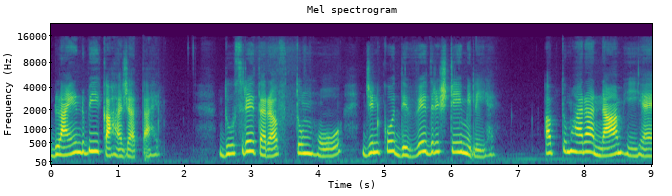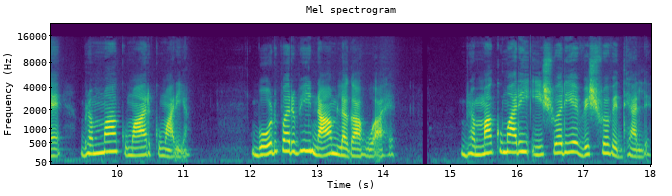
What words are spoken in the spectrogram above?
ब्लाइंड भी कहा जाता है। दूसरे तरफ़ तुम हो जिनको दिव्य दृष्टि मिली है। अब तुम्हारा नाम ही है ब्रह्मा कुमार कुमारियाँ। बोर्ड पर भी नाम लगा हुआ है। ब्रह्मा कुमारी ईश्वरीय विश्वविद्यालय।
